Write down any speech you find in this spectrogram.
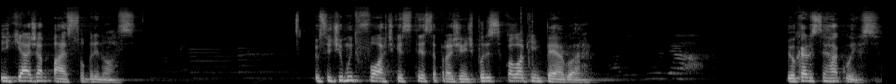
E que haja paz sobre nós. Eu senti muito forte que esse texto é para a gente, por isso coloque em pé agora. Eu quero encerrar com isso.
